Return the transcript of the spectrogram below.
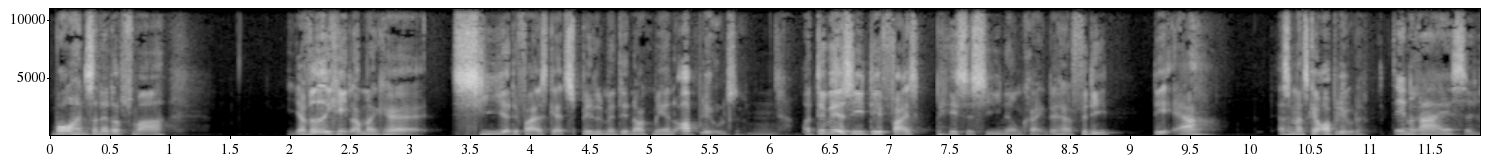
Hvor han så netop svarer, jeg ved ikke helt, om man kan sige, at det faktisk er et spil, men det er nok mere en oplevelse. Mm. Og det vil jeg sige, det er faktisk pisse sigende omkring det her, fordi det er, altså man skal opleve det. Det er en rejse.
